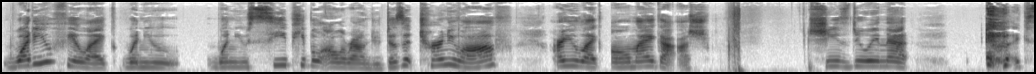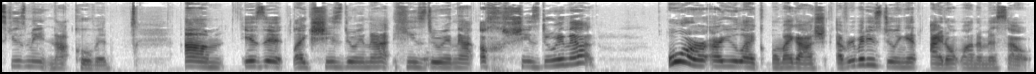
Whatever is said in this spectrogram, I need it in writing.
what do you feel like when you when you see people all around you? Does it turn you off? Are you like, "Oh my gosh, she's doing that." Excuse me, not COVID. Um, is it like she's doing that, he's doing that, ugh, she's doing that? Or are you like, oh my gosh, everybody's doing it, I don't want to miss out?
